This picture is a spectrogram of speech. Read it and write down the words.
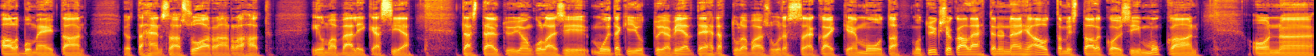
albumeitaan, jotta hän saa suoraan rahat ilman välikäsiä. Tästä täytyy jonkunlaisia muitakin juttuja vielä tehdä tulevaisuudessa ja kaikkea muuta. Mutta yksi, joka on lähtenyt näihin auttamistalkoisiin mukaan, on ö,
